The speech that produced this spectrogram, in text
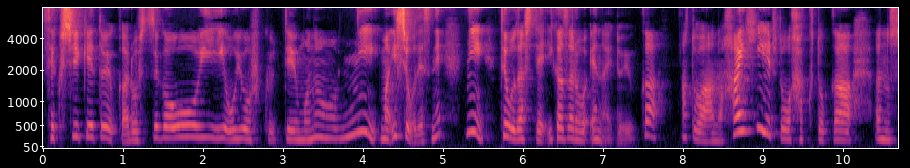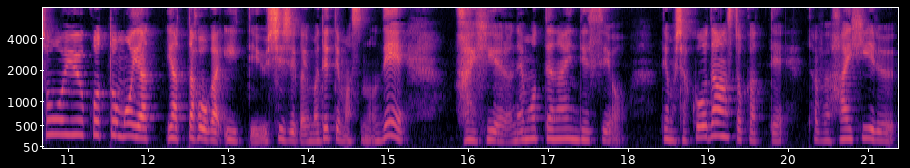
セクシー系というか露出が多いお洋服っていうものに、まあ衣装ですね、に手を出していかざるを得ないというか、あとは、あの、ハイヒールを履くとか、あの、そういうこともや、やった方がいいっていう指示が今出てますので、ハイヒールね、持ってないんですよ。でも社交ダンスとかって、多分ハイヒール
